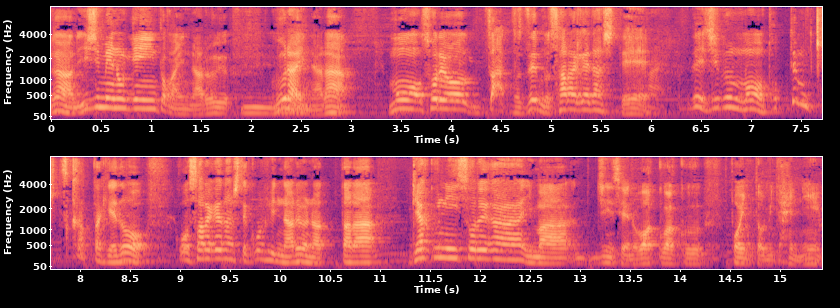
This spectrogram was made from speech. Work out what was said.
がいじめの原因とかになるぐらいならもうそれをざっと全部さらけ出して、で自分もとってもきつかったけどこうさらけ出してこういうふうになるようになったら逆にそれが今人生のワクワクポイントみたいに、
